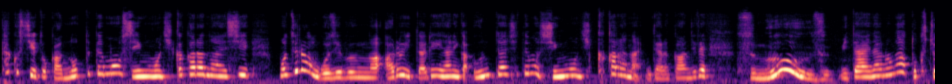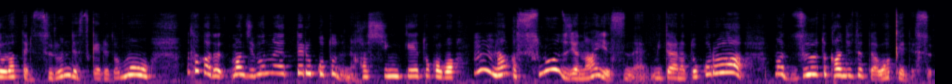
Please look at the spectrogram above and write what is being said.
タクシーとか乗ってても信号引っかからないしもちろんご自分が歩いたり何か運転してても信号に引っかからないみたいな感じでスムーズみたいなのが特徴だったりするんですけれどもだから、まあ、自分のやってることでね発信系とかがうんなんかスムーズじゃないですねみたいなところは、まあ、ずっと感じてたわけです。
